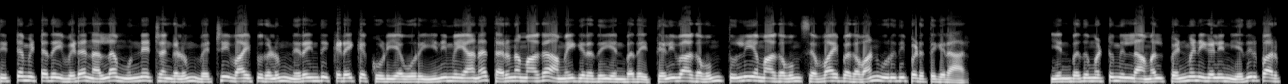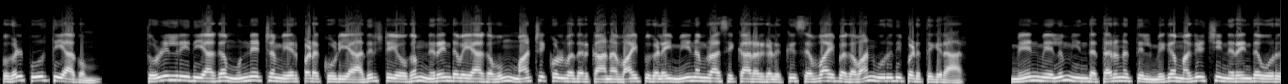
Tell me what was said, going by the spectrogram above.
திட்டமிட்டதை விட நல்ல முன்னேற்றங்களும் வெற்றி வாய்ப்புகளும் நிறைந்து கிடைக்கக்கூடிய ஒரு இனிமையான தருணமாக அமைகிறது என்பதை தெளிவாகவும் துல்லியமாகவும் செவ்வாய் பகவான் உறுதிப்படுத்துகிறார். என்பது மட்டுமில்லாமல் பெண்மணிகளின் எதிர்பார்ப்புகள் பூர்த்தியாகும். தொழில் ரீதியாக முன்னேற்றம் ஏற்படக்கூடிய அதிர்ஷ்டயோகம் நிறைந்தவையாகவும் மாற்றிக்கொள்வதற்கான வாய்ப்புகளை மீனம் ராசிக்காரர்களுக்கு செவ்வாய் பகவான் உறுதிப்படுத்துகிறார். மேன்மேலும் இந்த தருணத்தில் மிக மகிழ்ச்சி நிறைந்த ஒரு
